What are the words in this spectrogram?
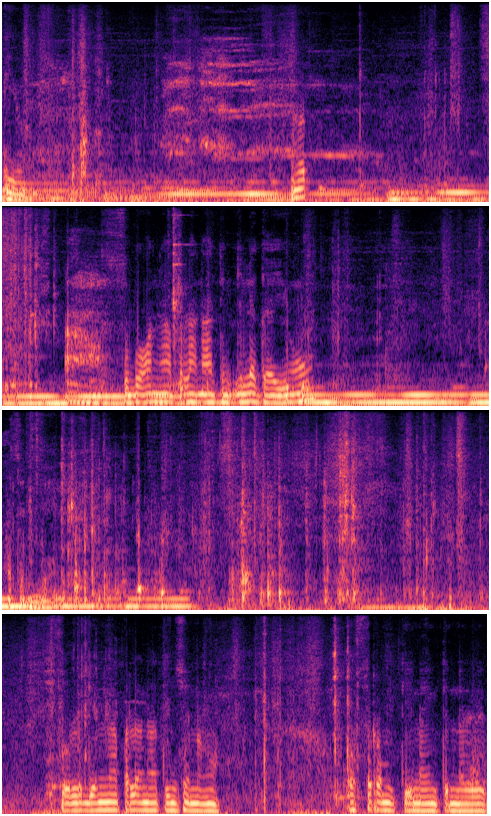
Ayun. At ah, subukan nga pala natin ilagay yung asan din. So lagyan nga pala natin siya ng Osram T19 na red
